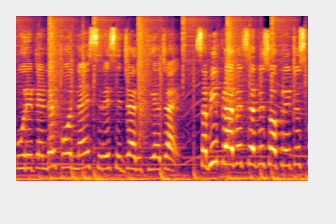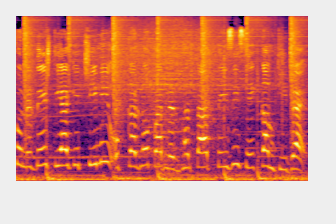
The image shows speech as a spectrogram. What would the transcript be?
पूरे टेंडर को नए सिरे से जारी किया जाए। सभी प्राइवेट सर्विस ऑपरेटर्स को निर्देश दिया कि चीनी उपकरणों पर निर्भरता तेज़ी से कम की जाए।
